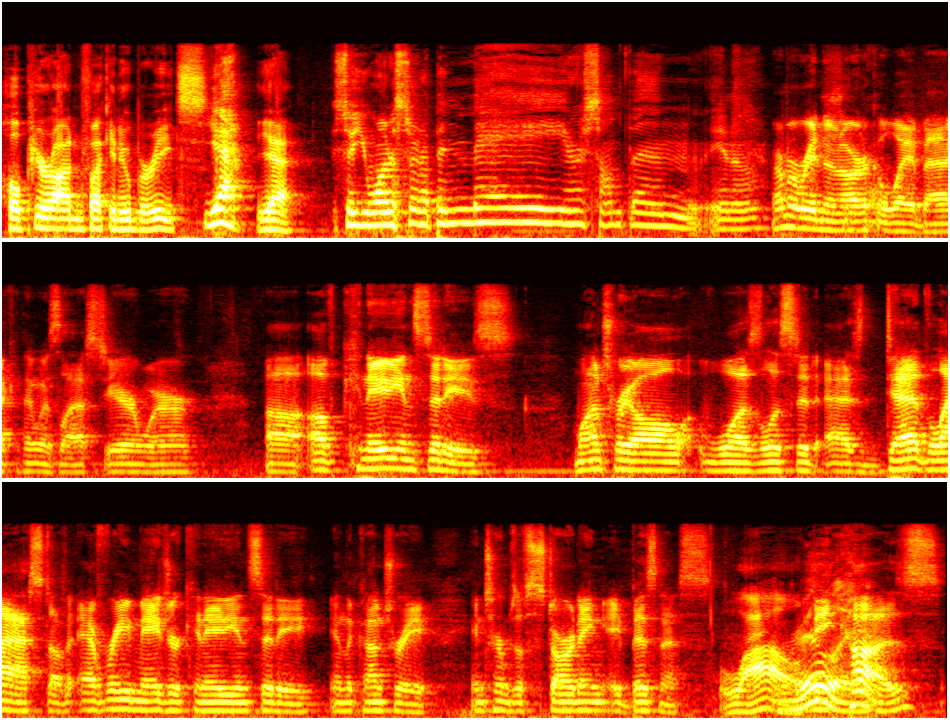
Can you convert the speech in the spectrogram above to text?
Wanna- Hope you're on fucking Uber Eats. Yeah. Yeah. So you want to start up in May or something, you know? I remember reading an article way back, I think it was last year, where uh, of Canadian cities, Montreal was listed as dead last of every major Canadian city in the country in terms of starting a business. Wow. Really? Because,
